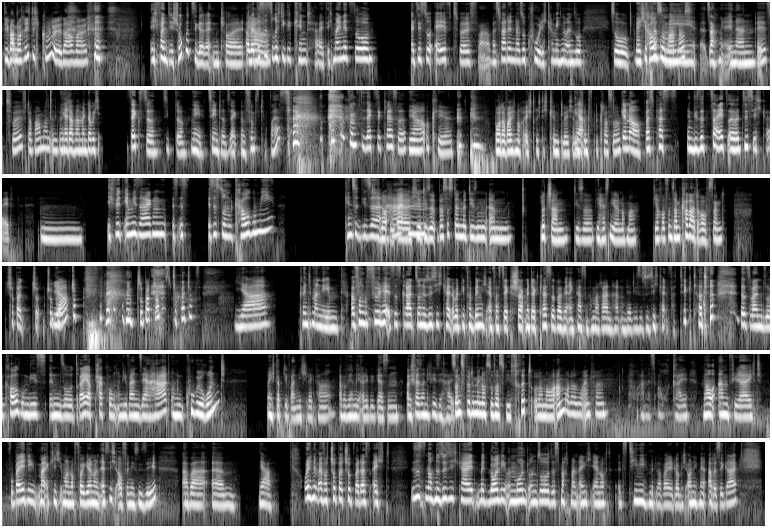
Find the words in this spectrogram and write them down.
die waren noch richtig cool damals. Ich fand die Schokozigaretten toll. Aber Ja. das ist so richtige Kindheit. Ich meine jetzt so, als ich so elf, zwölf war. Was war denn da so cool? Ich kann mich nur an so, so Welche Klasse waren das? Kaugummi-Sachen erinnern. 11, 12, da war man in welchem? Ja, da war man, glaube ich, sechste, siebte, nee, zehnte, sech, äh, fünfte, was? fünfte, sechste Klasse. Ja, okay. Boah, da war ich noch echt richtig kindlich in Ja. der fünften Klasse. Genau. Was passt in diese Zeit äh, Süßigkeit? Mm, Ich würde irgendwie sagen, es ist, es ist so ein Kaugummi. Kennst du diese Lo- äh, hier diese, was ist denn mit diesen ähm, Lutschern? Diese, wie heißen die denn nochmal? Die auch auf unserem Cover drauf sind. Chupa, Chup, Chupa, Ja? Chup, Chupa Chups? Chupa Chups? Ja, könnte man nehmen. Aber vom Gefühl her ist es gerade so eine Süßigkeit, aber die verbinde ich einfach sehr stark mit der Klasse, weil wir einen Klassenkameraden hatten, der diese Süßigkeiten vertickt hatte. Das waren so Kaugummis in so Dreierpackungen und die waren sehr hart und kugelrund. Und ich glaube, die waren nicht lecker. Aber wir haben die alle gegessen. Aber ich weiß auch nicht, wie sie heißen. Sonst würde mir noch sowas wie Frit oder Mauer Am oder so einfallen. Mauam ist auch geil. Mauam vielleicht. Wobei, die mag ich immer noch voll gerne und esse ich auch, wenn ich sie sehe. Aber ähm, ja. Und ich nehme einfach Chupa Chup, weil das echt. Es ist noch eine Süßigkeit mit Lolli im Mund und so. Das macht man eigentlich eher noch als Teenie. Mittlerweile glaube ich auch nicht mehr, aber ist egal.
